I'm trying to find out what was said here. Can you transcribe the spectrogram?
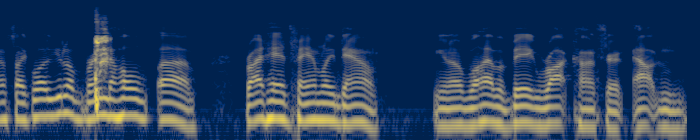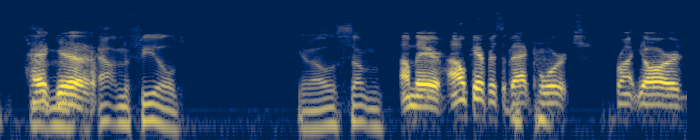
I was like, "Well, you know, bring the whole um, Broadhead family down. You know, we'll have a big rock concert out in out Heck in, yeah. out in the field. You know, something. I'm there. I don't care if it's a back porch, front yard,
